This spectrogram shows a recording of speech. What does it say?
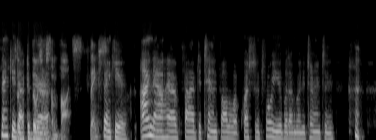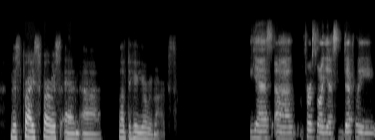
Thank you, So Dr. Those are some thoughts. Thanks. Thank you. I now have five to 10 follow-up questions for you, but I'm going to turn to Ms. Price first and uh, love to hear your remarks. Yes, uh, first of all, yes, definitely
